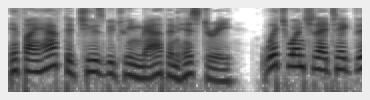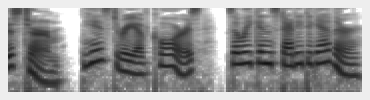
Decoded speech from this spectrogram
if I have to choose between math and history, which one should I take this term? History, of course, so we can study together.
